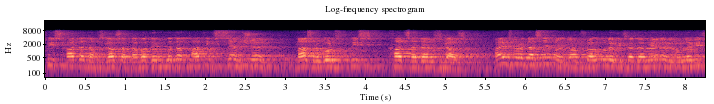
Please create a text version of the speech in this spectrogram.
ღვთის ხატა და მსგავსად დაბადებულა და პატივს სემ შენ მას როგორც ღვთის ხატსა და მსგავს. აი სწორედ ასე იყო გამშვალულების ადამიანები, რომლებიც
